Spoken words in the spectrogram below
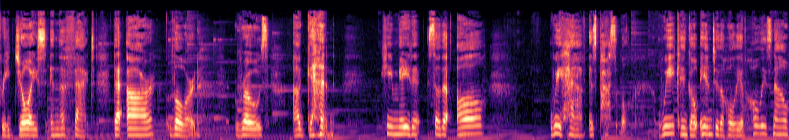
rejoice in the fact that our Lord rose again. He made it so that all we have is possible. We can go into the Holy of Holies now.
